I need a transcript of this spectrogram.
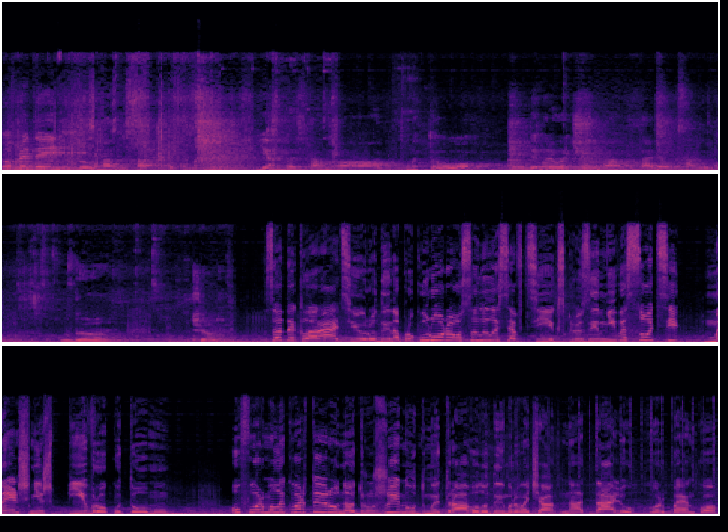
Добрий день. У нас доставка документів. Є хтось там Дмитро Володимирович та Наталія Олександровна. Да. Час. За декларацією, родина прокурора оселилася в цій ексклюзивній висотці менш ніж півроку тому. Оформили квартиру на дружину Дмитра Володимировича Наталю Горбенко.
